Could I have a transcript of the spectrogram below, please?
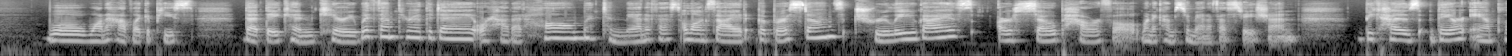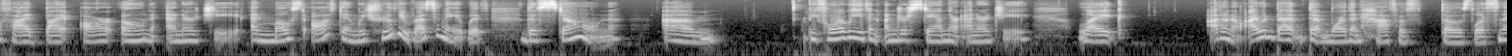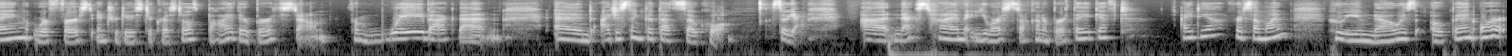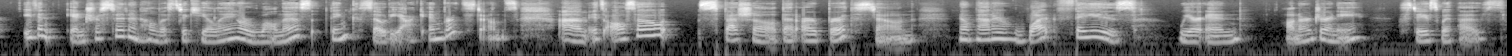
will want to have like a piece that they can carry with them throughout the day or have at home to manifest alongside. But birthstones, truly, you guys, are so powerful when it comes to manifestation because they are amplified by our own energy. And most often, we truly resonate with the stone. Um, before we even understand their energy. Like, I don't know, I would bet that more than half of those listening were first introduced to crystals by their birthstone from way back then. And I just think that that's so cool. So, yeah, uh, next time you are stuck on a birthday gift idea for someone who you know is open or even interested in holistic healing or wellness, think zodiac and birthstones. Um, it's also special that our birthstone, no matter what phase we are in on our journey, stays with us,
